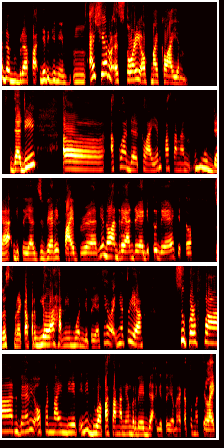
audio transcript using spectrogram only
ada beberapa, jadi gini, um, I share a story of my client. Jadi uh, aku ada klien pasangan muda gitu ya, very vibrant, you know Andrea Andrea gitu deh gitu. Terus mereka pergilah honeymoon gitu ya. Ceweknya tuh yang super fun, very open minded. Ini dua pasangan yang berbeda gitu ya. Mereka tuh masih like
